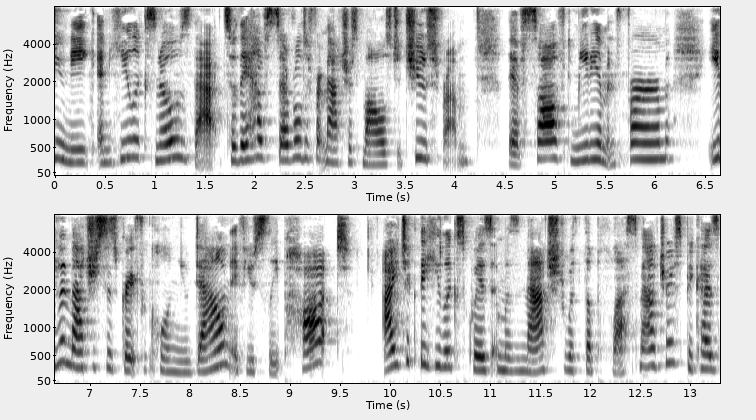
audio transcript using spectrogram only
unique, and Helix knows that. So, they have several different mattress models to choose from. They have soft, medium, and firm. Even mattresses great for cooling you down if you sleep hot. I took the Helix quiz and was matched with the Plus mattress because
